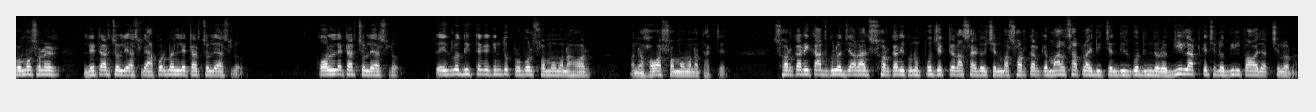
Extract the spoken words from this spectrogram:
প্রমোশনের লেটার চলে আসলো অ্যাপয়েন্টমেন্ট লেটার চলে আসলো কল লেটার চলে আসলো। তো এগুলো দিক থেকে কিন্তু প্রবল সম্ভাবনা হওয়ার মানে হওয়ার সম্ভাবনা থাকছে। সরকারি কাজগুলো যারা, সরকারি কোনো প্রজেক্টের আশায় রয়েছেন বা সরকারকে মাল সাপ্লাই দিচ্ছেন, দীর্ঘদিন ধরে বিল আটকে ছিল বিল পাওয়া যাচ্ছিল না,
